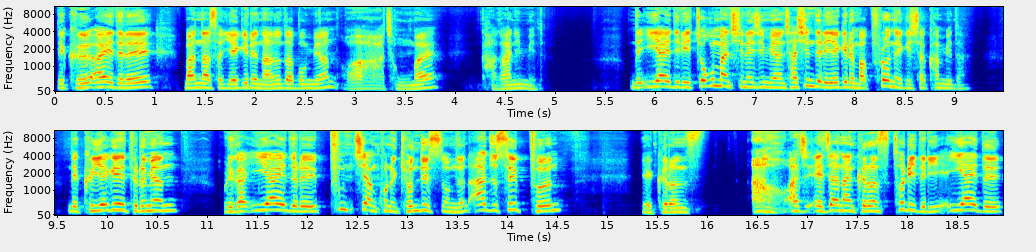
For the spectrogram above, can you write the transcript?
근데 그 아이들을 만나서 얘기를 나누다 보면 와 정말 가관입니다. 근데 이 아이들이 조금만 친해지면 자신들의 얘기를 막 풀어내기 시작합니다. 근데 그 얘기를 들으면 우리가 이 아이들을 품지 않고는 견딜 수 없는 아주 슬픈 예, 그런 아우, 아주 애잔한 그런 스토리들이 이 아이들이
